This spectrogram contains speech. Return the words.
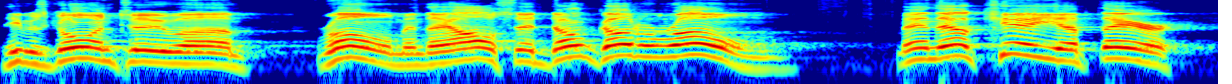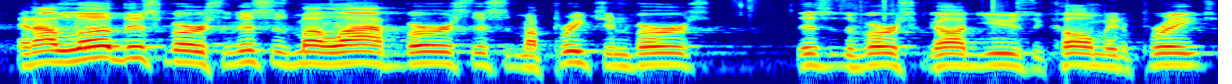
He was going to uh, Rome, and they all said, Don't go to Rome. Man, they'll kill you up there. And I love this verse, and this is my life verse. This is my preaching verse. This is the verse God used to call me to preach.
